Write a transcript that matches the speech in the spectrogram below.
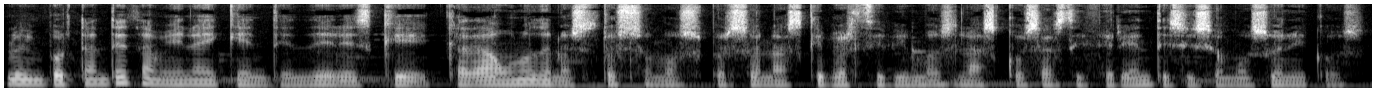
Lo importante también hay que entender es que cada uno de nosotros somos personas que percibimos las cosas diferentes y somos únicos.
